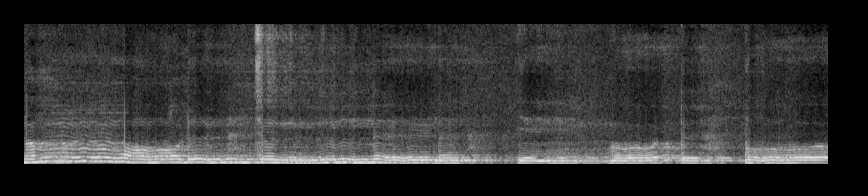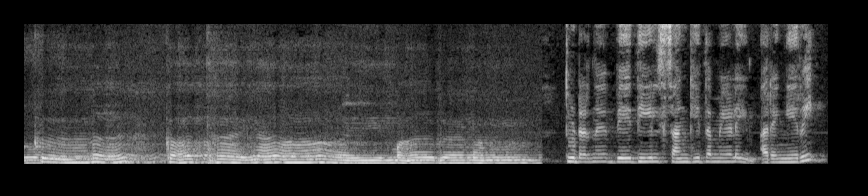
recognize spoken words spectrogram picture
നമ്മോട് ചൊല്ലണ എങ്ങോട്ട് പോകണ കഥയായി മരണം. തുടർന്ന് വേദിയിൽ സംഗീതമേളയും അരങ്ങേറി.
